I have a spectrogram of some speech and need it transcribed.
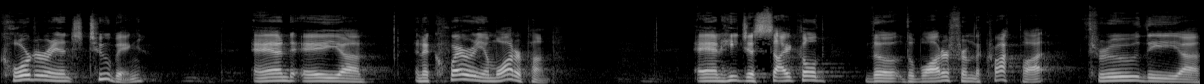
quarter inch tubing, and a. Uh, an aquarium water pump. And he just cycled the, the water from the crock pot through the uh,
